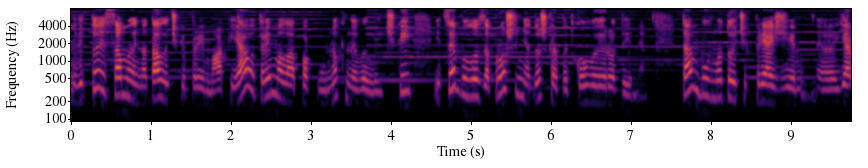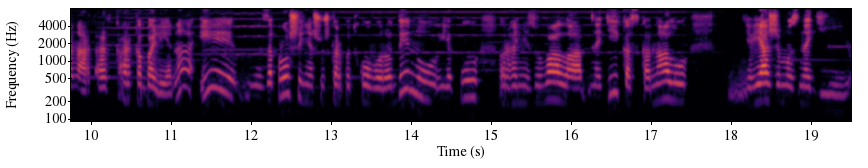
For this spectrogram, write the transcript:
від тої самої Наталочки Приймак я отримала пакунок невеличкий, і це було запрошення до шкарпеткової родини. Там був моточок пряжі е, Ярнард Аркабалена і запрошення у шкарпеткову родину, яку організувала Надійка з каналу В'яжемо з Надією.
